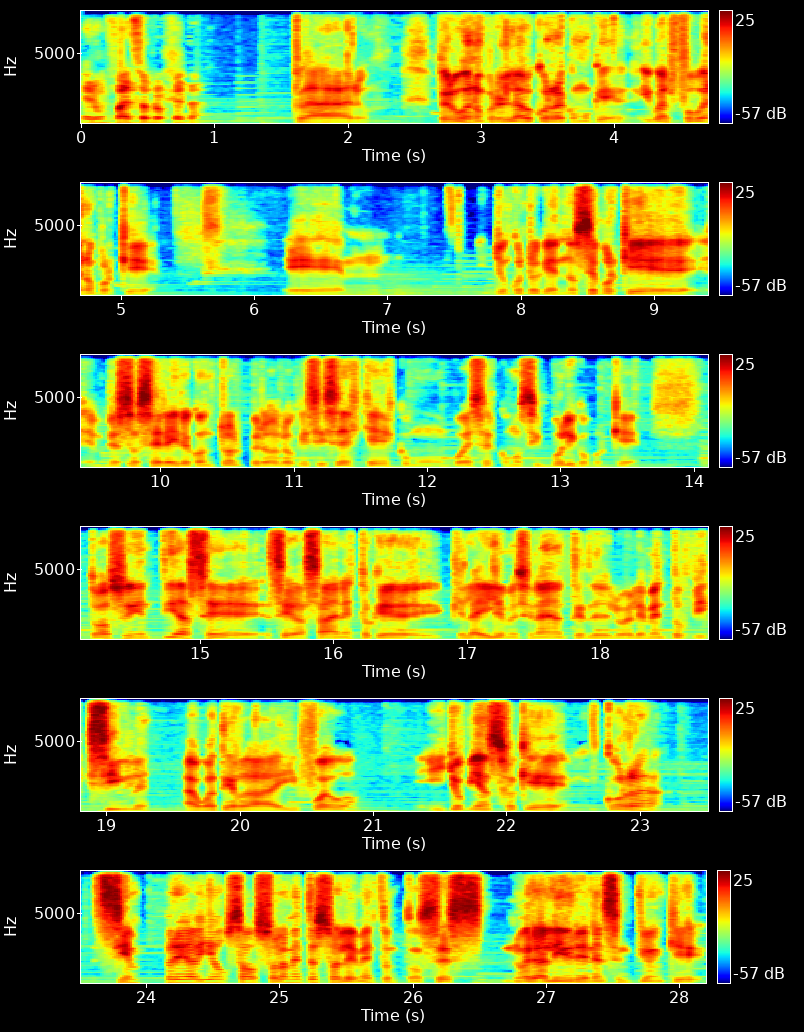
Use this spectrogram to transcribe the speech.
Era un falso profeta. claro. Pero bueno, por el lado de Corra como que igual fue bueno porque eh, yo encuentro que no sé por qué empezó a hacer aire control, pero lo que sí sé es que es como puede ser como simbólico porque toda su identidad se, se basaba en esto que, que la isla mencionaba antes de los elementos visibles, agua, tierra y fuego. Y yo pienso que Corra siempre había usado solamente esos elementos, entonces no era libre en el sentido en que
